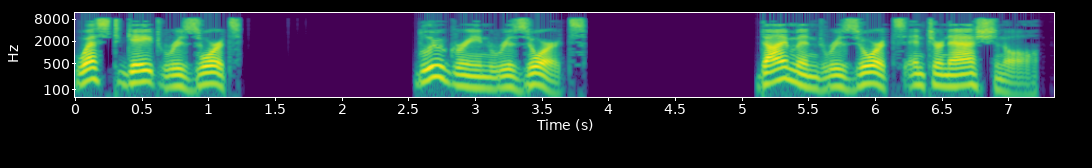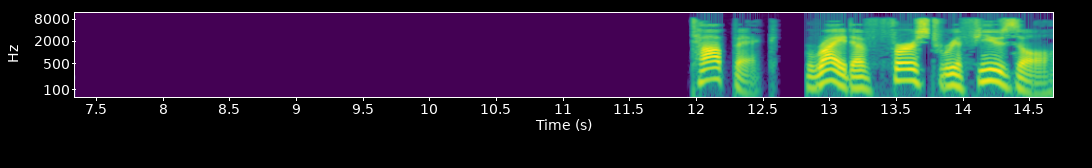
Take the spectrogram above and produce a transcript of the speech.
Westgate Resorts. Bluegreen Resorts. Diamond Resorts International. Topic: Right of first refusal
